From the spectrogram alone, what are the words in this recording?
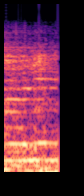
Maria.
